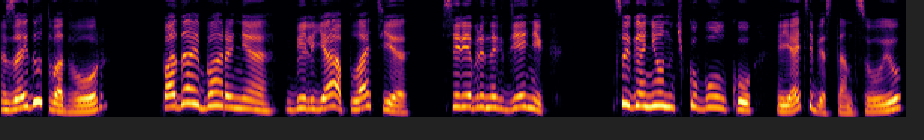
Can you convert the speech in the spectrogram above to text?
Зайдут во двор. «Подай, барыня, белья, платья, серебряных денег, цыганёночку булку, я тебе станцую».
